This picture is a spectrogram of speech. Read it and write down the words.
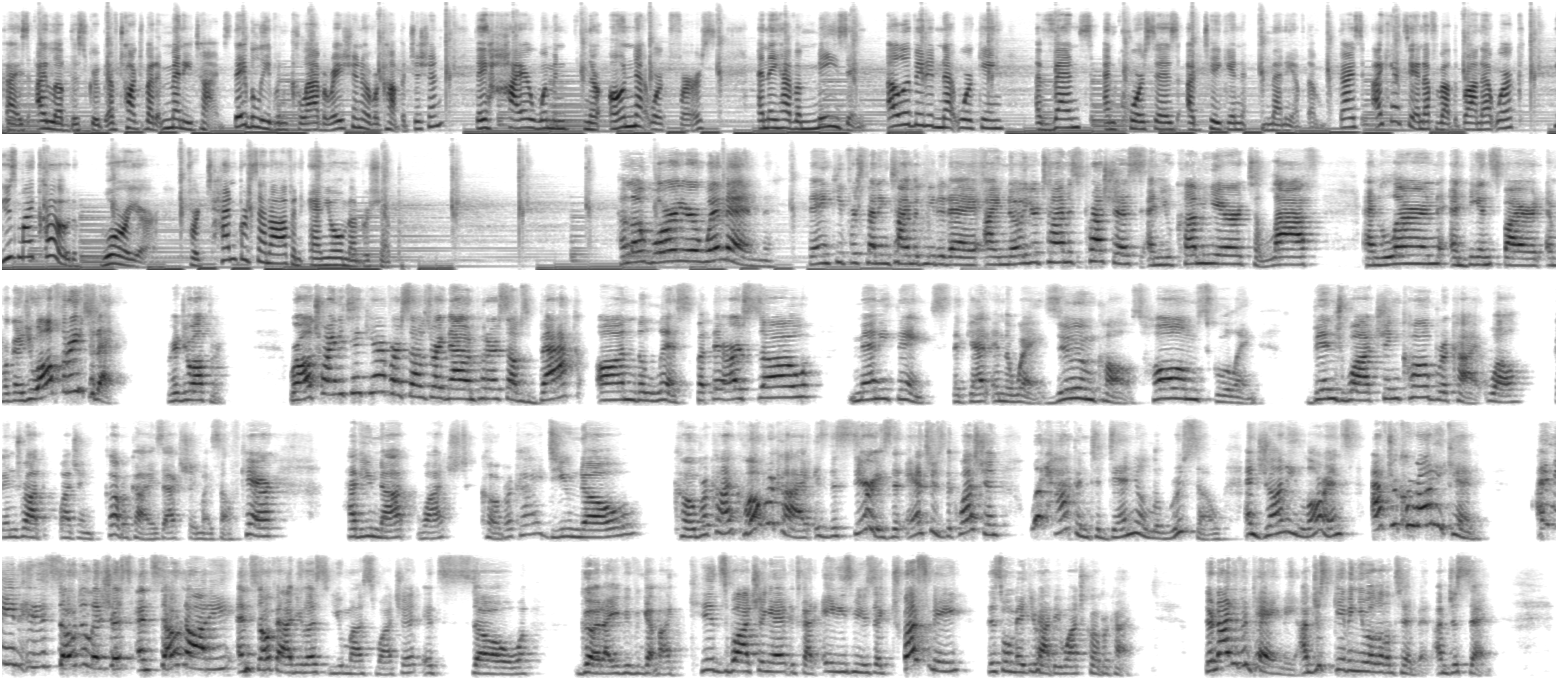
Guys, I love this group. I've talked about it many times. They believe in collaboration over competition. They hire women in their own network first, and they have amazing, elevated networking, events, and courses. I've taken many of them. Guys, I can't say enough about the Bra Network. Use my code WARRIOR for 10% off an annual membership. Hello, warrior women. Thank you for spending time with me today. I know your time is precious and you come here to laugh and learn and be inspired. And we're going to do all three today. We're going to do all three. We're all trying to take care of ourselves right now and put ourselves back on the list, but there are so many things that get in the way Zoom calls, homeschooling, binge watching Cobra Kai. Well, binge watching Cobra Kai is actually my self care. Have you not watched Cobra Kai? Do you know Cobra Kai? Cobra Kai is the series that answers the question what happened to Daniel LaRusso and Johnny Lawrence after Karate Kid? I mean, it is so delicious and so naughty and so fabulous. You must watch it. It's so good. I even get my kids watching it. It's got 80s music. Trust me, this will make you happy. Watch Cobra Kai. They're not even paying me. I'm just giving you a little tidbit. I'm just saying.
